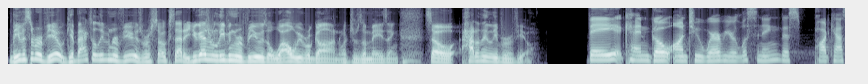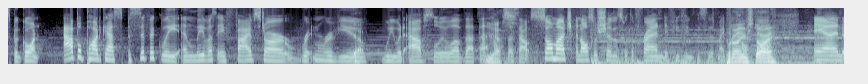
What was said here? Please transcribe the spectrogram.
Leave us a review. Get back to leaving reviews. We're so excited. You guys were leaving reviews while we were gone, which was amazing. So, how do they leave a review? They can go on to wherever you're listening this podcast, but go on Apple Podcasts specifically and leave us a five star written review. Yeah. We would absolutely love that. That Yes. helps us out so much. And also share this with a friend if you think this is might Put on your story. And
